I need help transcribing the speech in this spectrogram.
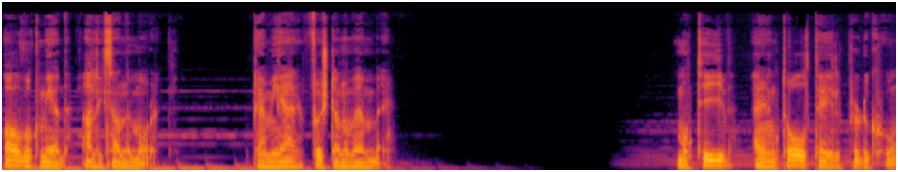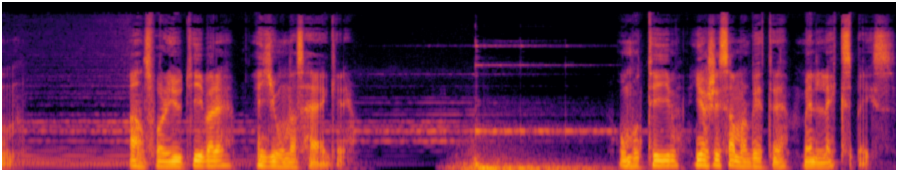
av och med Alexander Mork. Premiär 1 november. Motiv är en Tall Tale produktion. Ansvarig utgivare är Jonas Häger. Och Motiv görs i samarbete med Lexbase.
